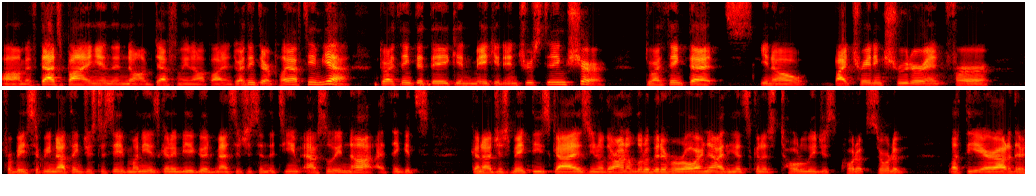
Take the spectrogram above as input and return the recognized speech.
um, if that's buying in, then no, I'm definitely not buying in. Do I think they're a playoff team? Yeah. Do I think that they can make it interesting? Sure. Do I think that you know by trading Schroeder and for for basically nothing just to save money is going to be a good message to send the team? Absolutely not. I think it's gonna just make these guys, you know, they're on a little bit of a roll right now. I think that's gonna totally just quote sort of let the air out of their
